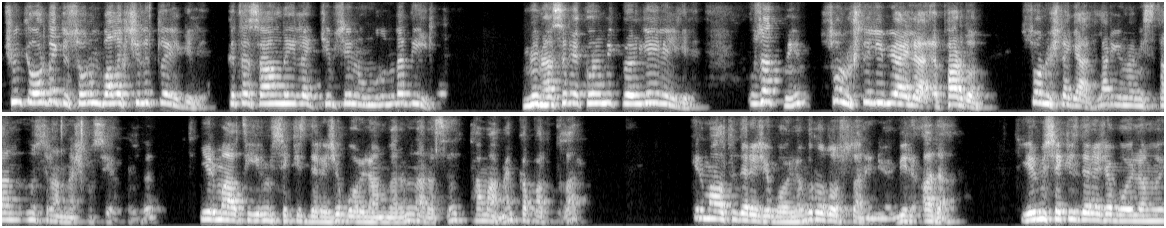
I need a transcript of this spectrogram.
Çünkü oradaki sorun balıkçılıkla ilgili. Kıta sahanlığıyla kimsenin umurunda değil. Münhasır ekonomik bölgeyle ilgili. Uzatmayayım. Sonuçta Libya ile e, pardon sonuçta geldiler Yunanistan-Mısır anlaşması yapıldı. 26-28 derece boylamlarının arasını tamamen kapattılar. 26 derece boylamı Rodos'tan iniyor. Bir ada. 28 derece boylamı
